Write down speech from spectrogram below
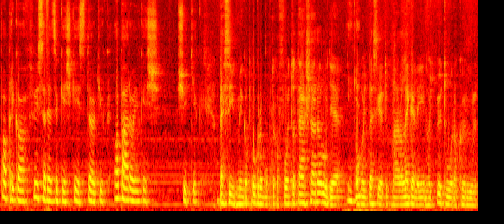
paprika, fűszerezzük és kész, töltjük, apároljuk és sütjük. Beszéljünk még a programoknak a folytatásáról, ugye, Igen? ahogy beszéltük már a legelején, hogy 5 óra körül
